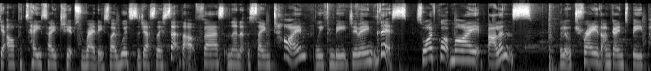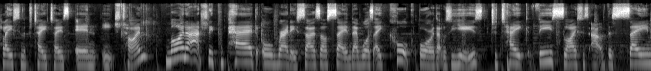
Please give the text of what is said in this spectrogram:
get our potato chips ready. So I would suggest they set that up first, and then at the same time, we can be doing this. So I've got my balance, a little tray that I'm going to be placing the potatoes in each time. Mine are actually prepared already. So as I was saying, there was a cork borer that was used to take these slices out of the same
